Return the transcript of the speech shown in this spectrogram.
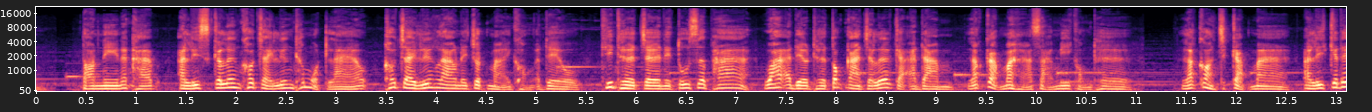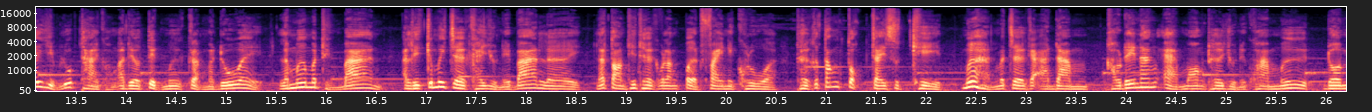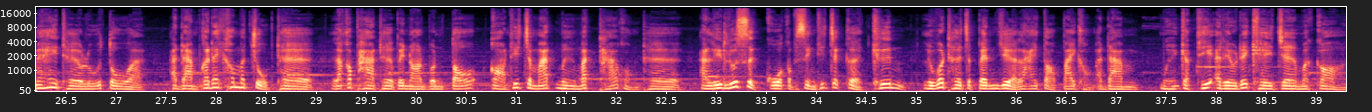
ตอนนี้นะครับอลิสก็เริ่มเข้าใจเรื่องทั้งหมดแล้ว เข้าใจเรื่องราวในจดหมายของอเดล ที่เธอเจอในตู้เสื้อผ้า ว่าอเดลเธอต้องการจะเลิกกับอดัมแล้วกลับมาหาสามีของเธอ แล้วก่อนจะกลับมาอลิสก็ได้หยิบรูปถ่ายของอเดลติดมือกลับมาด้วย และเมื่อมาถึงบ้านอลิสก็ไม่เจอใครอยู่ในบ้านเลย และตอนที่เธอกำลังเปิดไฟในครัว เธอก็ต้องตกใจสุดขีด เมื่อหันมาเจอกับอาดัมเขาได้นั่งแอบมองเธออยู่ในความมืด โดยไม่ให้เธอรู้ตัวอดัมก็ได้เข้ามาจูบเธอ แล้วก็พาเธอไปนอนบนโต๊ะ ก่อนที่จะมัดมือมัดเท้าของเธอ อลิสรู้สึกกลัวกับสิ่งที่จะเกิดขึ้น หรือว่าเธอจะเป็นเหยื่อรายต่อไปของอดัม เหมือนกับที่อเดลได้เคยเจอมาก่อน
